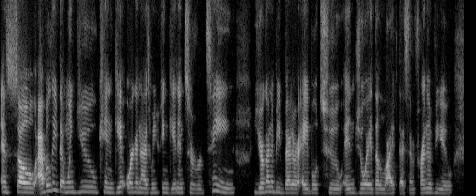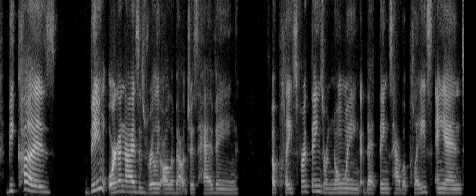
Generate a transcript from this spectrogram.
and so i believe that when you can get organized when you can get into routine you're going to be better able to enjoy the life that's in front of you because being organized is really all about just having a place for things or knowing that things have a place and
